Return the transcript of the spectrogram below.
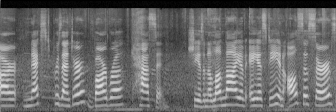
our next presenter, Barbara Casson. She is an alumni of ASD and also serves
